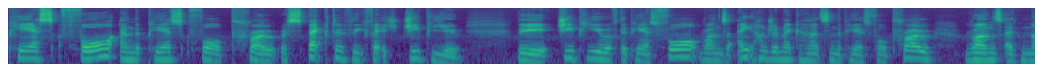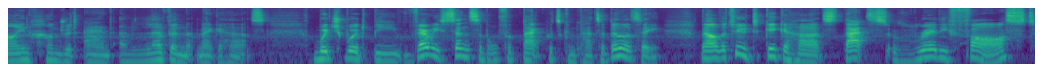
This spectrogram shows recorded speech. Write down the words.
PS4 and the PS4 Pro, respectively, for its GPU. The GPU of the PS4 runs at 800 MHz and the PS4 Pro runs at 911 MHz which would be very sensible for backwards compatibility. Now, the 2 gigahertz, that's really fast,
